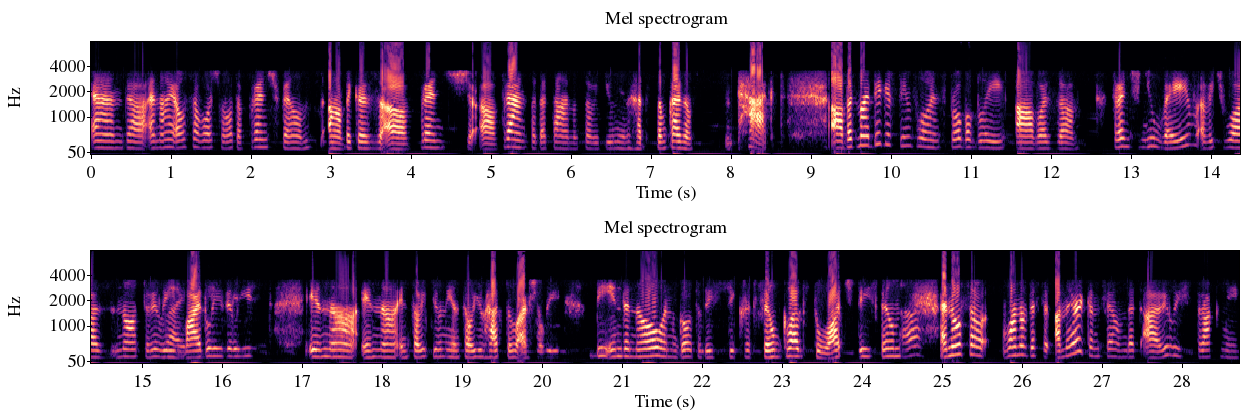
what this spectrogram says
And uh, and I also watched a lot of French films uh, because uh, French uh, France at that time and Soviet Union had some kind of pact. Uh, but my biggest influence probably uh, was uh, French New Wave, uh, which was not really Right. widely released in uh, in uh, in Soviet Union. So you had to actually be in the know and go to these secret film clubs to watch these films. And also one of the f- American film that uh, really struck me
